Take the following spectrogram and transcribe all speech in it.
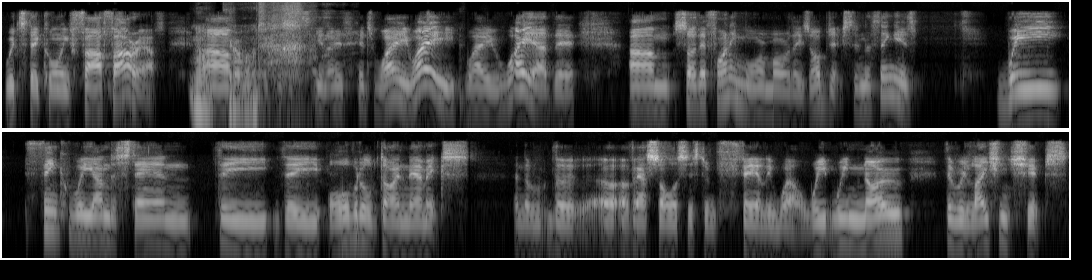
which they're calling far, far out. Oh, God. it's, you know, it's way, way, way, way out there. Um, so they're finding more and more of these objects. And the thing is, we think we understand the the orbital dynamics and the the uh, of our solar system fairly well. We we know the relationships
